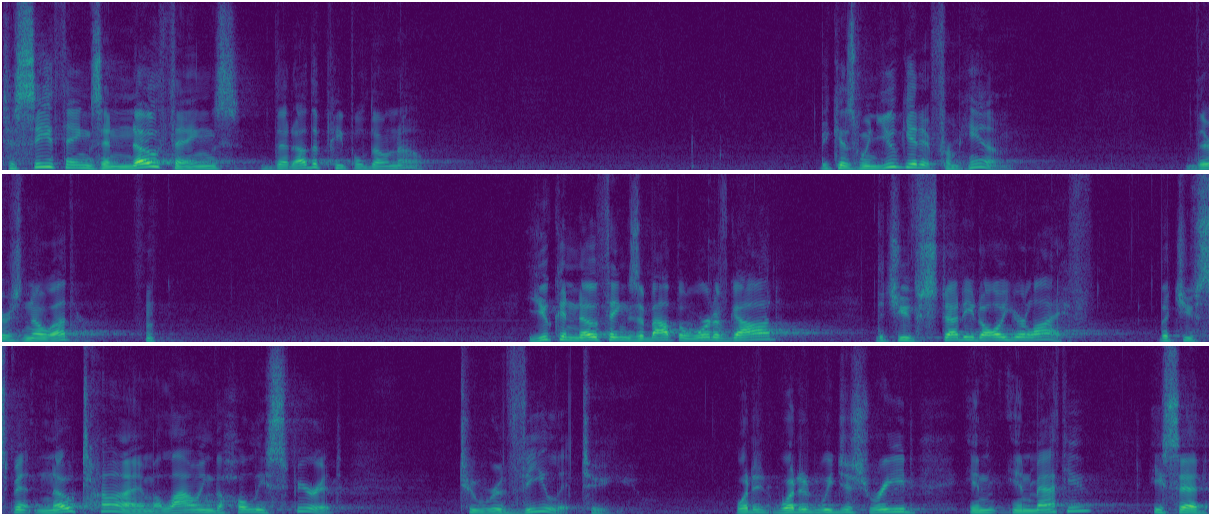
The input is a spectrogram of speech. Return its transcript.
to see things and know things that other people don't know. Because when you get it from Him, there's no other. you can know things about the Word of God that you've studied all your life, but you've spent no time allowing the Holy Spirit to reveal it to you. What did, what did we just read in, in Matthew? He said,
